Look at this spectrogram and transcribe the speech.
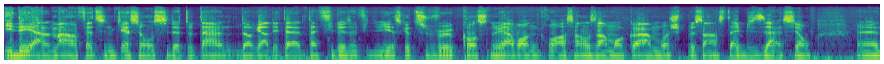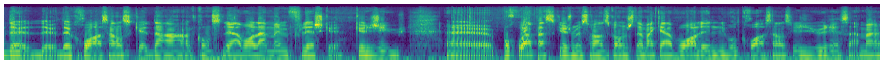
idéalement, en fait, c'est une question aussi de tout le temps de regarder ta, philosophie de vie. Est-ce que tu veux continuer à avoir une croissance? Dans mon cas, moi, je suis plus en stabilisation euh, de, de, de croissance que dans continuer à avoir la même flèche que, que j'ai eue. Euh, pourquoi? Parce que je me suis rendu compte justement qu'avoir le niveau de croissance que j'ai eu récemment,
